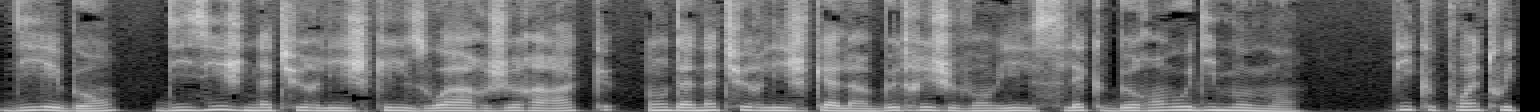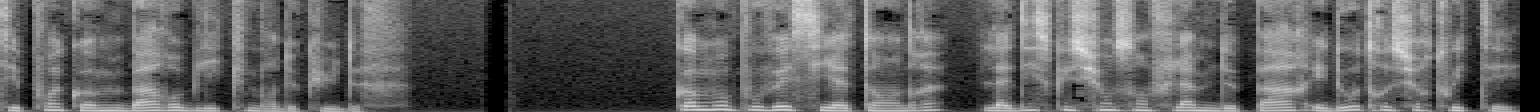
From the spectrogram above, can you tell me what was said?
Dieban, Dizige Naturlige Kilzoar Juraak, Onda Naturlige Calin Bedrige Van Slek Beran Audi Moment. pic.tweeté.com bar oblique. Comme on pouvait s'y attendre, la discussion s'enflamme de part et d'autre sur Twitter.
